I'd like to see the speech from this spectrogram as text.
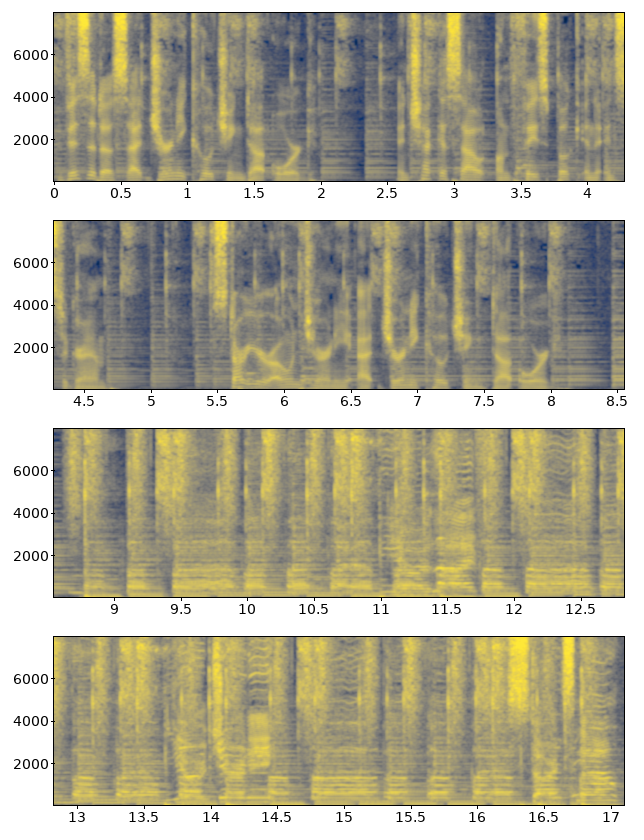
Visit us at journeycoaching.org and check us out on Facebook and Instagram. Start your own journey at journeycoaching.org. Your life, your journey starts now.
